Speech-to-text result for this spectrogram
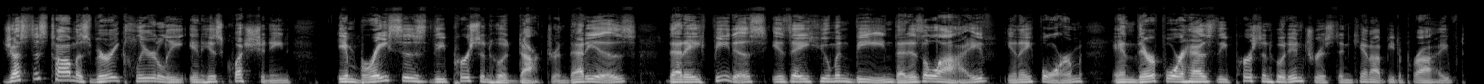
Justice Thomas very clearly in his questioning embraces the personhood doctrine. That is, that a fetus is a human being that is alive in a form and therefore has the personhood interest and cannot be deprived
